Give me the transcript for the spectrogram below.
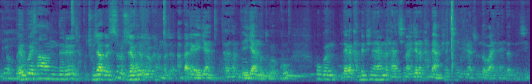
네. 그러니까 외부의 상황들을 자꾸 조작을 스스로 조작하려고 노력하는 거죠. 아까 내가 얘기한 다른 사람한테 얘기하는 것도 그렇고, 혹은 내가 담배 피는 학교를 다녔지만 이제는 담배 안 피는 친구들이랑 좀 더 많이 다닌다든지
